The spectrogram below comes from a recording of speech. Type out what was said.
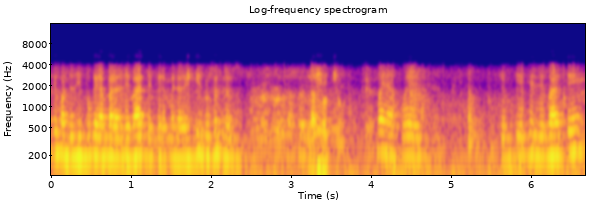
Sé cuánto tiempo queda para el debate, pero me lo decís vosotros. Las ocho. Bueno, pues que empiece el debate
